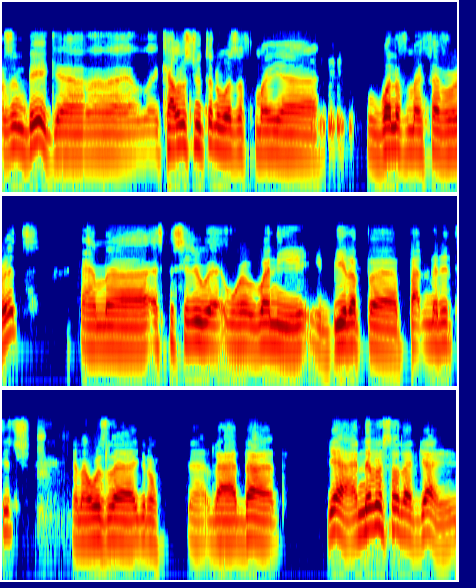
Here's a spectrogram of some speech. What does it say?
wasn't big. Uh, Carlos Newton was of my uh, one of my favorites, and uh, especially when he, he beat up uh, Pat Miletich, and I was like, you know, that that yeah, I never saw that guy.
